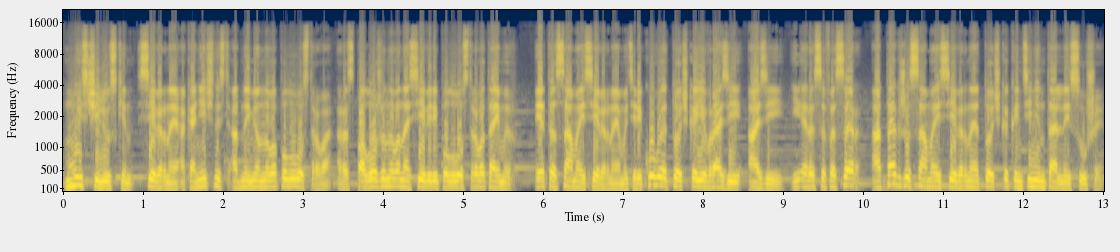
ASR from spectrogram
Мыс Челюскин – северная оконечность одноименного полуострова, расположенного на севере полуострова Таймыр. Это самая северная материковая точка Евразии, Азии и РСФСР, а также самая северная точка континентальной суши.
